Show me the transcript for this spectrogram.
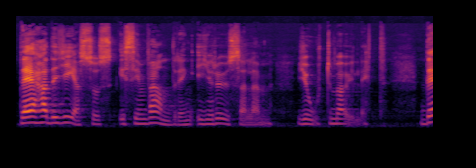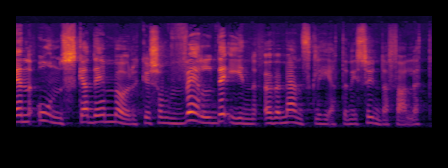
Det hade Jesus i sin vandring i Jerusalem gjort möjligt. Den ondska, det mörker som välde in över mänskligheten i syndafallet,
